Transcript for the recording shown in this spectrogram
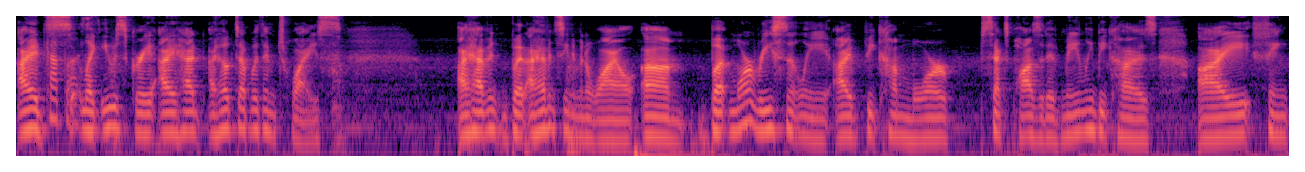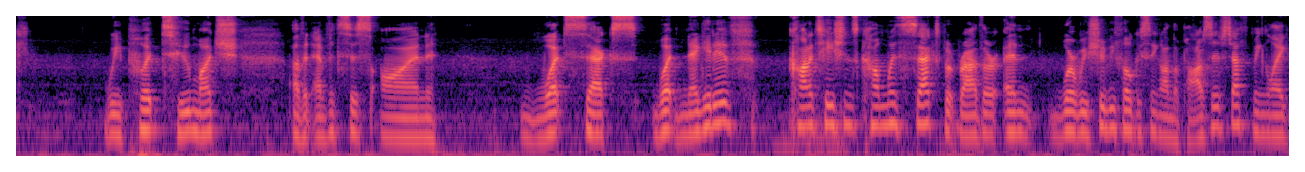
I had God s- bless. like he was great. I had i hooked up with him twice. I haven't but i haven't seen him in a while. Um but more recently i've become more sex positive mainly because i think we put too much of an emphasis on what sex what negative connotations come with sex but rather and where we should be focusing on the positive stuff being like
